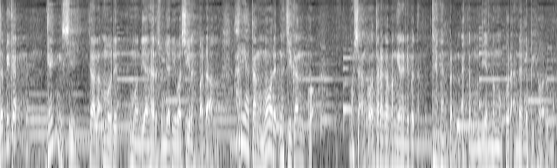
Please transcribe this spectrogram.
Tapi kan gengsi kalau murid kemudian harus menjadi wasilah pada Allah hari datang murid ngajikan kok masa engkau antara panggilan di petang jangan pernah kemudian mengukur anda lebih hormat.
